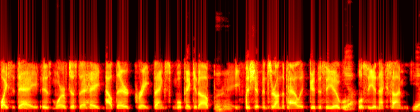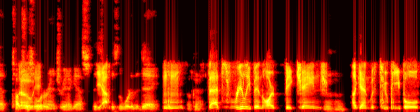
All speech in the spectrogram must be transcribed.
twice a day is more of just a, hey, out there, great, thanks, we'll pick it up. Mm-hmm. Hey, the shipments are on the pallet, good to see you, we'll, yeah. we'll see you next time. Yeah, touchless so order it, entry, I guess, is, yeah. is the word of the day. Mm-hmm. Okay. That's really been our big change. Mm-hmm. Again, with two people,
